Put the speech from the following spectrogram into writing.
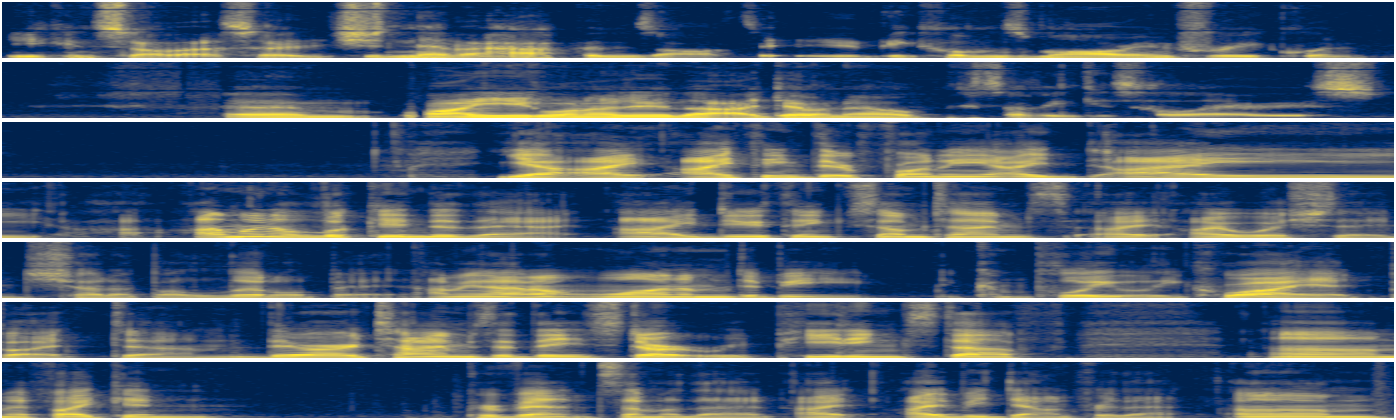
you can stop that so it just never happens or it becomes more infrequent. Um, why you'd want to do that, I don't know because I think it's hilarious. Yeah, I, I think they're funny. I I I'm gonna look into that. I do think sometimes I, I wish they'd shut up a little bit. I mean, I don't want them to be completely quiet, but um, there are times that they start repeating stuff. Um, if I can prevent some of that, I, I'd be down for that. Um,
